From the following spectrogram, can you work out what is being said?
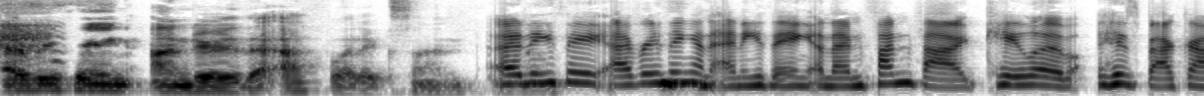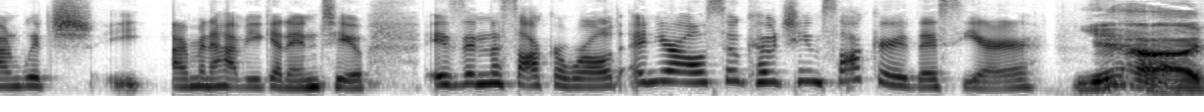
everything under the athletic sun. Anything, know? everything, and anything. And then, fun fact Caleb, his background, which I'm going to have you get into, is in the soccer world. And you're also coaching soccer this year. Yeah,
